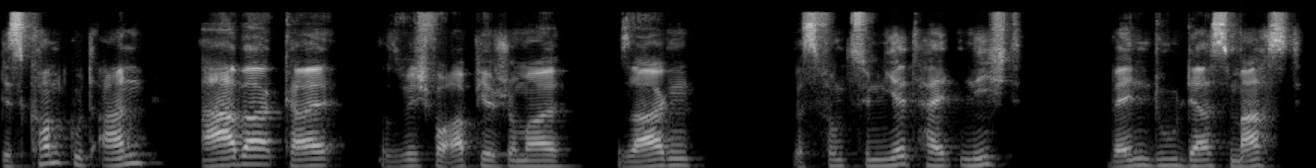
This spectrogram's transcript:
Das kommt gut an, aber Kai, das will ich vorab hier schon mal sagen, das funktioniert halt nicht, wenn du das machst,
